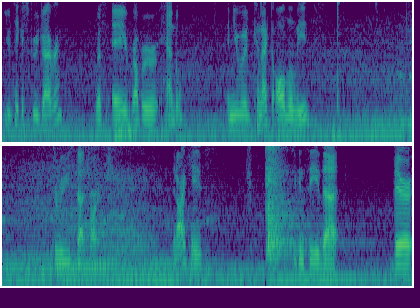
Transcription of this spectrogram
you take a screwdriver with a rubber handle, and you would connect all the leads to release that charge. In our case, you can see that there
